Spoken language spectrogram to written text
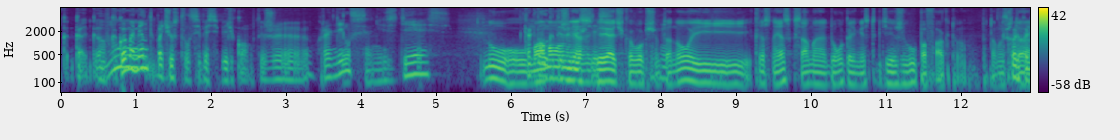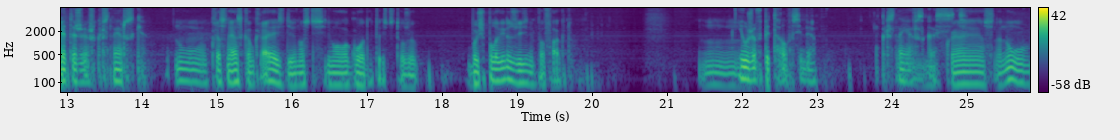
Как, в ну, какой момент ты почувствовал себя сибиряком? Ты же родился не здесь. Ну, как мама у меня сибирячка, в общем-то. Угу. Ну и Красноярск самое долгое место, где я живу по факту. Потому Сколько что, лет ты живешь в Красноярске? Ну, в Красноярском крае с 97 -го года. То есть тоже больше половины жизни по факту. И уже впитал в себя красноярскость. Конечно. Ну,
